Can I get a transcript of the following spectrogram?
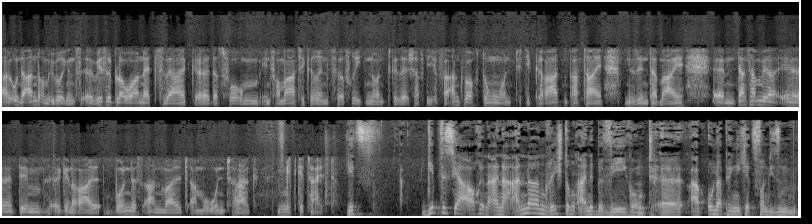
äh, unter anderem übrigens äh, Whistleblower-Netzwerk, äh, das Forum Informatikerin für Frieden und gesellschaftliche Verantwortung und die Piratenpartei sind dabei. Ähm, das haben wir äh, dem äh, Generalbundesanwalt am Montag mitgeteilt. Jetzt gibt es ja auch in einer anderen Richtung eine Bewegung, äh, unabhängig jetzt von diesem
